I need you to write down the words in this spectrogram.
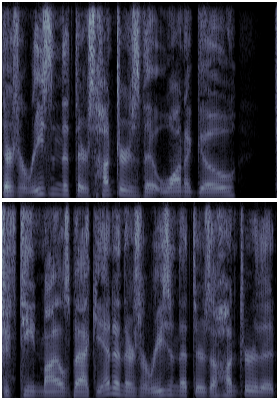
There's a reason that there's hunters that want to go 15 miles back in, and there's a reason that there's a hunter that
